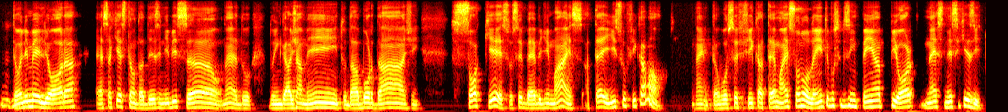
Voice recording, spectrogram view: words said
Uhum. Então ele melhora essa questão da desinibição, né, do, do engajamento, da abordagem. Só que se você bebe demais, até isso fica mal. Né, então você fica até mais sonolento e você desempenha pior nesse, nesse quesito.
